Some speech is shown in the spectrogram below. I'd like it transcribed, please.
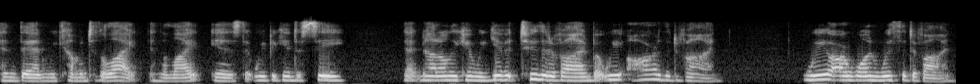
And then we come into the light. And the light is that we begin to see that not only can we give it to the divine, but we are the divine. We are one with the divine.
